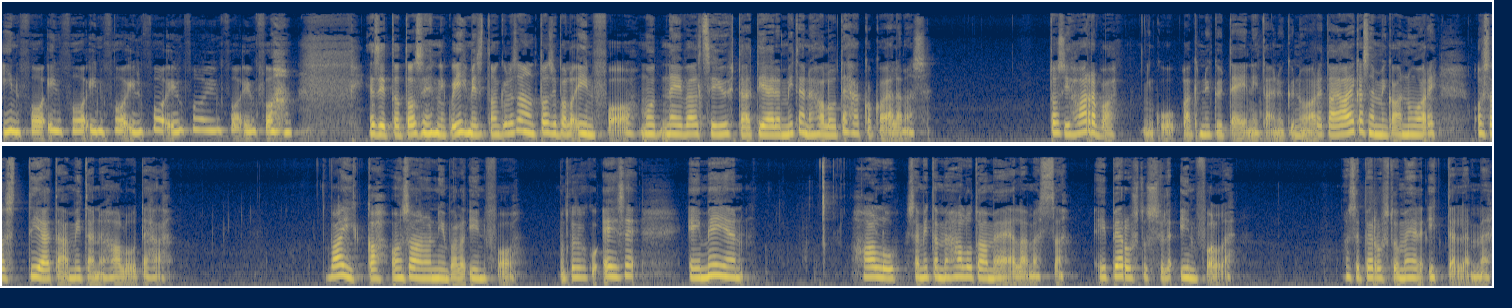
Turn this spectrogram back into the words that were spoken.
info, info, info, info, info, info, info. Ja sitten on tosi, niin kuin ihmiset on kyllä saanut tosi paljon infoa, mutta ne ei välttämättä yhtään tiedä, mitä ne haluaa tehdä koko elämässä. Tosi harva, niin kuin vaikka nykyteini tai nykynuori tai aikaisemminkaan nuori, osasi tietää, mitä ne haluaa tehdä. Vaikka on saanut niin paljon infoa. Mutta koska ei se, ei meidän halu, se mitä me halutaan meidän elämässä, ei perustu sille infolle, vaan se perustuu meille itsellemme.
